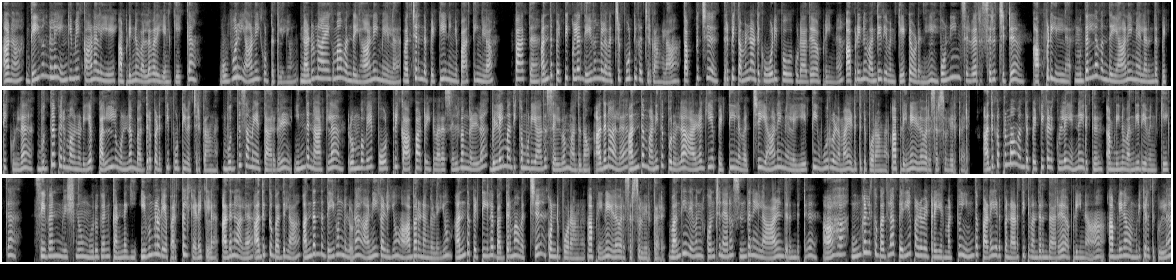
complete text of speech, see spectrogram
ஆனா தெய்வங்களை எங்கேயுமே காணலையே அப்படின்னு வல்லவரையன் கேட்க ஒவ்வொரு யானை கூட்டத்திலையும் நடுநாயகமா வந்த யானை மேல வச்சிருந்த பெட்டியை நீங்க பாத்தீங்களா? பார்த்தேன். அந்த பெட்டிக்குள்ள தெய்வங்களை வச்சு பூட்டி வச்சிருக்காங்களா? தப்பிச்சு திருப்பி தமிழ்நாட்டுக்கு ஓடி போக கூடாது அப்படின்னு அப்படின்னு வந்தியத்தேவன் கேட்ட உடனே பொன்னியின் செல்வர் சிரிச்சிட்டு அப்படி இல்ல. முதல்ல வந்த யானை மேல இருந்த பெட்டிக்குள்ள புத்த பெருமானுடைய பல்லு ஒன்ன பத்திரப்படுத்தி பூட்டி வச்சிருக்காங்க. புத்த சமயத்தார்கள் இந்த நாட்டுல ரொம்பவே போற்றி காப்பாற்றிட்டு வர செல்வங்கள்ல விலை மதிக்க முடியாத செல்வம் அதுதான். அதனால அந்த மனித பொருளை அழகிய பெட்டியில வச்சு யானை மேல ஏத்தி ஊர்வலம் எடுத்துட்டு போறாங்க அப்படின்னு இளவரசர் சொல்லியிருக்காரு. அதுக்கப்புறமா வந்த பெட்டிகளுக்குள்ள என்ன இருக்கு? அப்படின்னு வந்தியத்தேவன் கேட்க சிவன் விஷ்ணு முருகன் கண்ணகி இவங்களுடைய பற்கள் கிடைக்கல. அதனால அதுக்கு பதிலா அந்தந்த தெய்வங்களோட அணிகளையும் ஆபரணங்களையும் அந்த பெட்டியில பத்திரமா வச்சு கொண்டு போறாங்க அப்படின்னு இளவரசர் சொல்லியிருக்காரு. வந்தியத்தேவன் கொஞ்ச நேரம் சிந்தனையில ஆழ்ந்திருந்துட்டு ஆஹா உங்களுக்கு பதிலா பெரிய பழவேற்றையர் மட்டும் இந்த படையெடுப்பை நடத்திட்டு வந்திருந்தாரு அப்படின்னா? அப்படின்னு அவன் முடிக்கிறதுக்குள்ள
